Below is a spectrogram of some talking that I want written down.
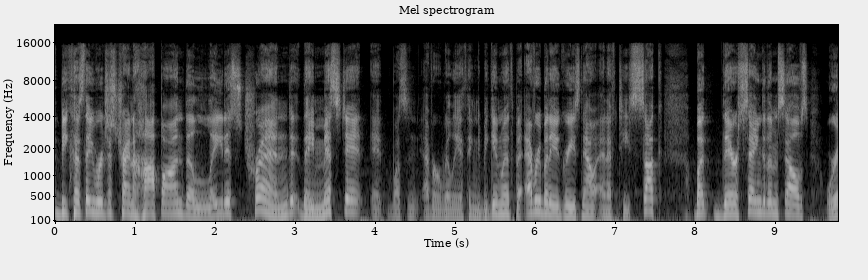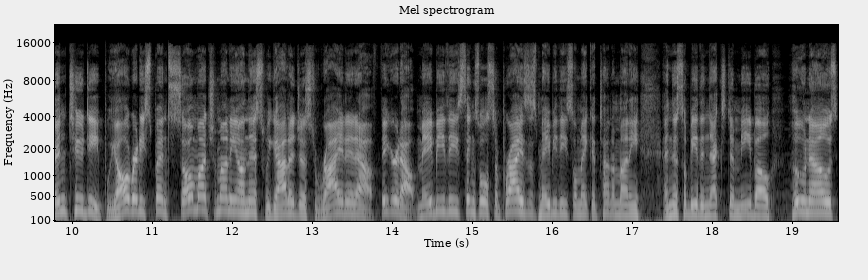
because they were just trying to hop on the latest trend. They missed it. It wasn't ever really a thing to begin with, but everybody agrees now NFTs suck. But they're saying to themselves, we're in too deep. We already spent so much money on this. We got to just ride it out, figure it out. Maybe these things will surprise us. Maybe these will make a ton of money and this will be the next amiibo. Who knows?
